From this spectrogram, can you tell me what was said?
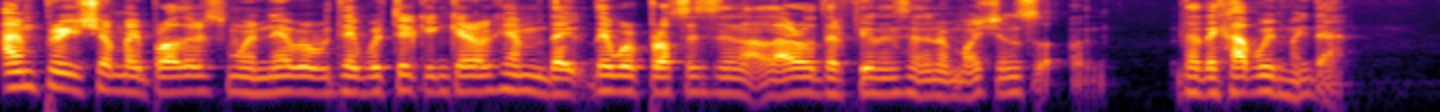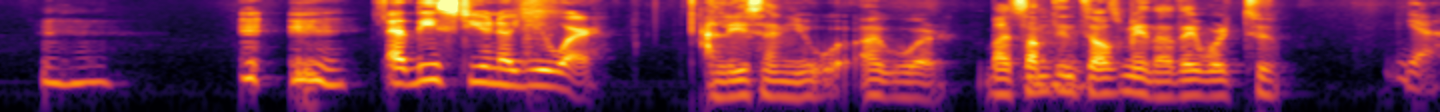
I'm pretty sure my brothers, whenever they were taking care of him, they, they were processing a lot of their feelings and emotions uh, that they have with my dad. At least you know you were. At least I knew I were. But something tells me that they were too. Yeah.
